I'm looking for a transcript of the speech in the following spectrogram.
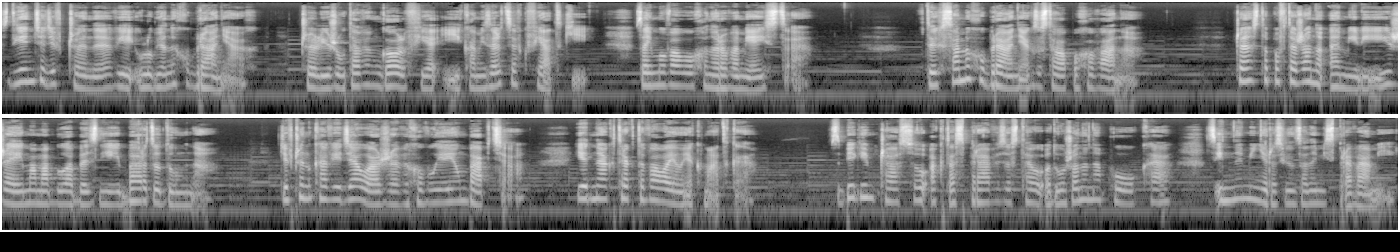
Zdjęcie dziewczyny w jej ulubionych ubraniach, czyli żółtawym golfie i kamizelce w kwiatki, zajmowało honorowe miejsce. W tych samych ubraniach została pochowana. Często powtarzano Emily, że jej mama byłaby z niej bardzo dumna. Dziewczynka wiedziała, że wychowuje ją babcia, jednak traktowała ją jak matkę. Z biegiem czasu akta sprawy zostały odłożone na półkę z innymi nierozwiązanymi sprawami.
